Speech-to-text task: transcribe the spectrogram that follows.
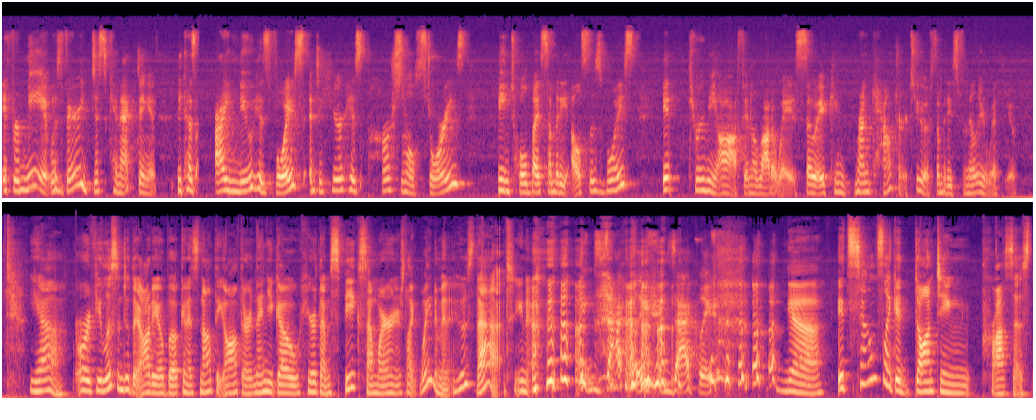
it, for me, it was very disconnecting because I knew his voice, and to hear his personal stories being told by somebody else's voice, it threw me off in a lot of ways. So it can run counter too if somebody's familiar with you. Yeah. Or if you listen to the audiobook and it's not the author and then you go hear them speak somewhere and you're just like, wait a minute, who's that? You know? exactly. Exactly. yeah. It sounds like a daunting process.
